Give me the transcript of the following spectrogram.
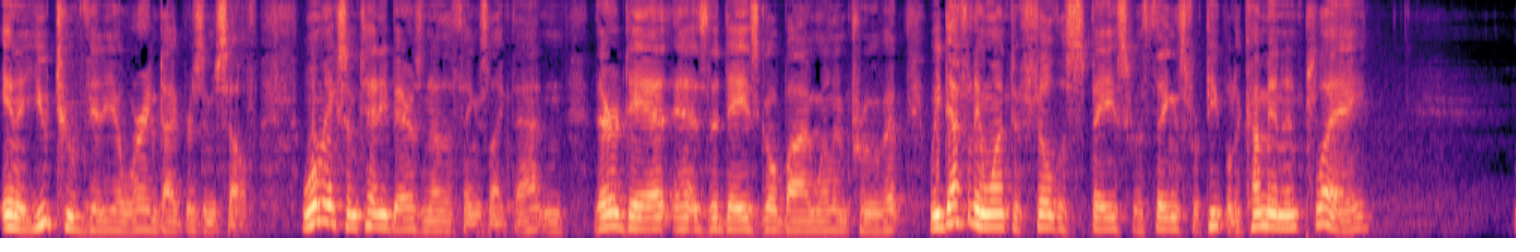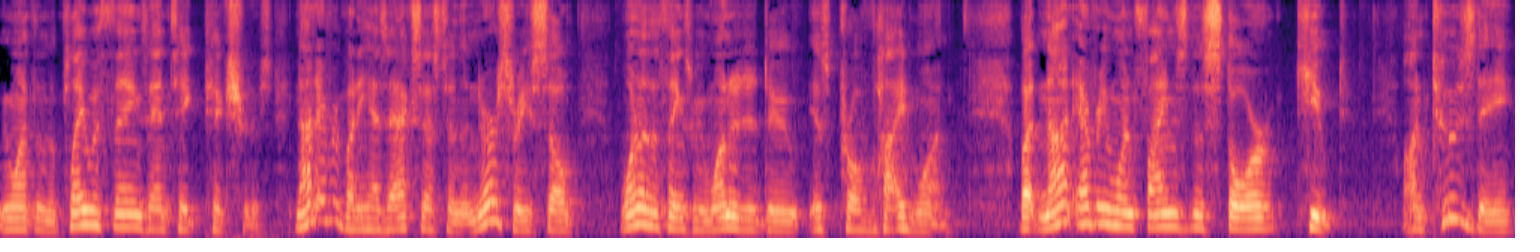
in a YouTube video wearing diapers himself. We'll make some teddy bears and other things like that, and their day, as the days go by, we'll improve it. We definitely want to fill the space with things for people to come in and play. We want them to play with things and take pictures. Not everybody has access to the nursery, so one of the things we wanted to do is provide one. But not everyone finds the store cute. On Tuesday,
